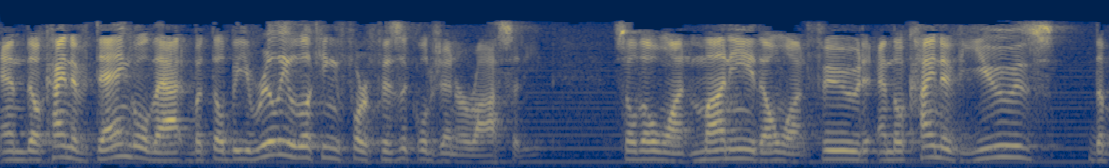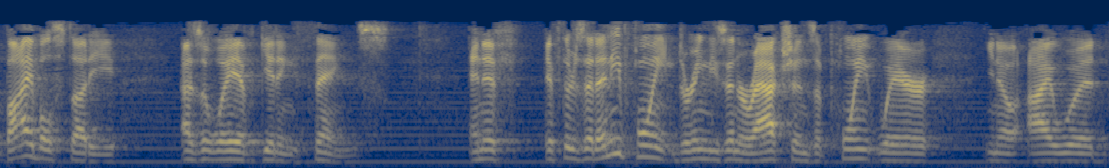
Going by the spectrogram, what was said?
And they'll kind of dangle that, but they'll be really looking for physical generosity. So they'll want money, they'll want food, and they'll kind of use the Bible study as a way of getting things. And if, if there's at any point during these interactions a point where, you know, I would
